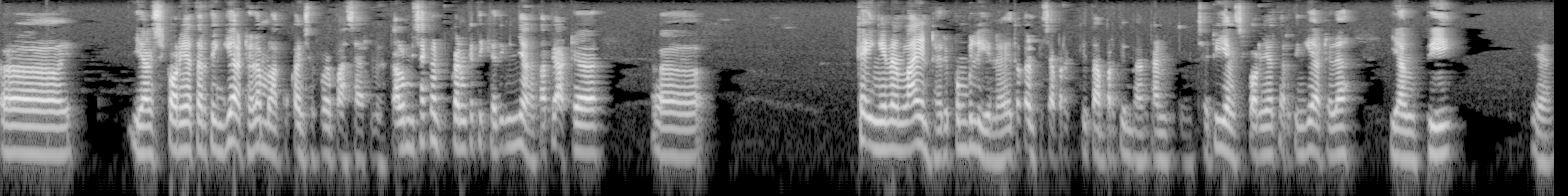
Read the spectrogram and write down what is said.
eh, yang skornya tertinggi adalah melakukan survei pasar. Nah, kalau misalkan bukan ketiga-tiganya, tapi ada eh, keinginan lain dari pembeli, nah itu kan bisa kita pertimbangkan. Gitu. Jadi yang skornya tertinggi adalah yang B, ya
